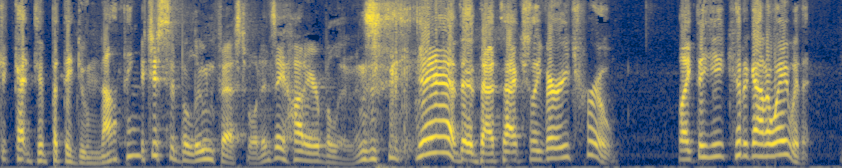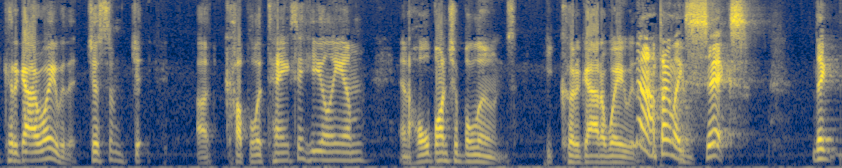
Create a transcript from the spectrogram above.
but they do nothing? It's just a balloon festival. It didn't say hot air balloons. Yeah, th- that's actually very true. Like they, he could have got away with it. He Could have got away with it. Just some, j- a couple of tanks of helium and a whole bunch of balloons. He could have got away with no, it. I'm talking like six. Like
